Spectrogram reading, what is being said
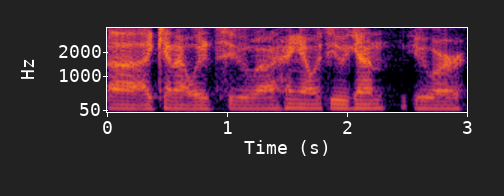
uh, I cannot wait to uh, hang out with you again. You are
